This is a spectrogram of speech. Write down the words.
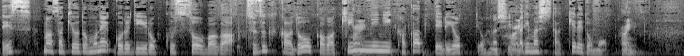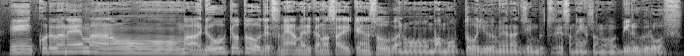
です。まあ先ほどもね、ゴルディロックス相場が続くかどうかは金利にかかってるよってお話ありましたけれども。はい、はいえー、これはね、まあ、あのー、まあ、両巨頭ですね、アメリカの債券相場の、まあ、最も有名な人物ですね、その、ビル・グロース。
